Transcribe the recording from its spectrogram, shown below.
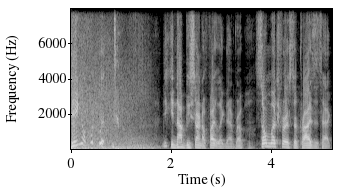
dang What the? You cannot be starting a fight like that, bro. So much for a surprise attack.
